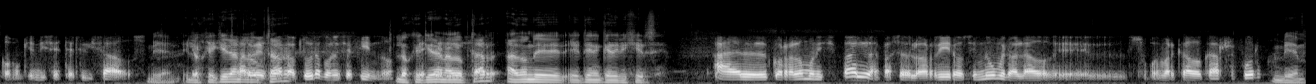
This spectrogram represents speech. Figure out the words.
como quien dice, esterilizados. Bien, y los que quieran Para realizar adoptar, captura con ese fin, ¿no? los que quieran adoptar, ¿a dónde eh, tienen que dirigirse? Al corralón municipal, al Paseo de los Arrieros sin número, al lado del supermercado Carrefour. Bien,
